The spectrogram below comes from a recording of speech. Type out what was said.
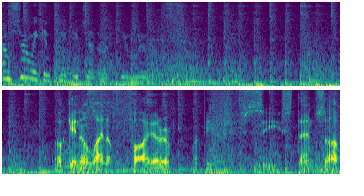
I'm sure we can teach each other a few moves. Okay, no line of fire, but if she stands up...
